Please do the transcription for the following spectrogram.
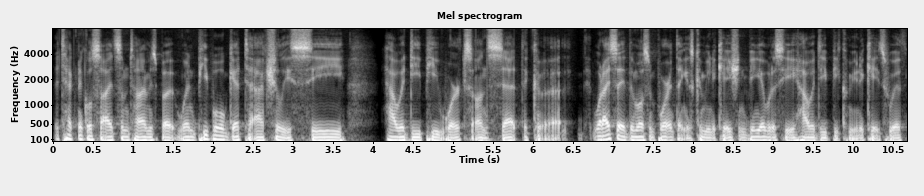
the technical side sometimes, but when people get to actually see how a DP works on set, the, uh, what I say the most important thing is communication. Being able to see how a DP communicates with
